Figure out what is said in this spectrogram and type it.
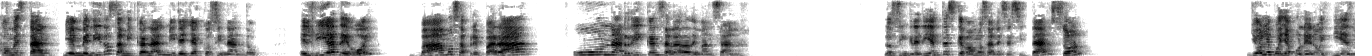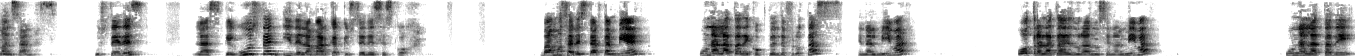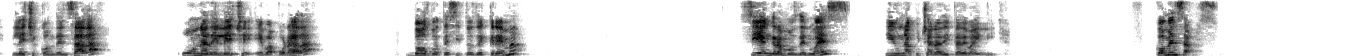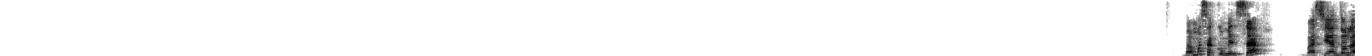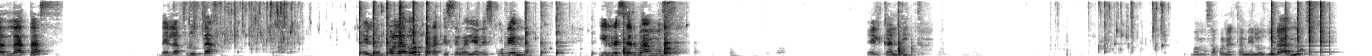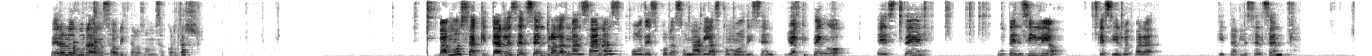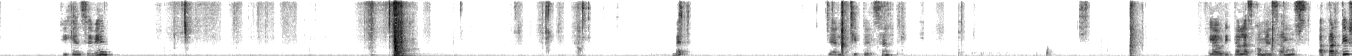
¿cómo están? Bienvenidos a mi canal Mirella Cocinando. El día de hoy vamos a preparar una rica ensalada de manzana. Los ingredientes que vamos a necesitar son, yo le voy a poner hoy 10 manzanas. Ustedes las que gusten y de la marca que ustedes escojan. Vamos a necesitar también una lata de cóctel de frutas en almíbar, otra lata de duraznos en almíbar, una lata de leche condensada, una de leche evaporada, dos botecitos de crema, 100 gramos de nuez y una cucharadita de vainilla. Comenzamos. Vamos a comenzar vaciando las latas de la fruta en un colador para que se vayan escurriendo. Y reservamos el caldito. Vamos a poner también los duraznos, pero los duraznos ahorita los vamos a cortar. Vamos a quitarles el centro a las manzanas o descorazonarlas, como dicen. Yo aquí tengo este utensilio que sirve para quitarles el centro. Fíjense bien. ¿Ven? Ya les quito el centro. Y ahorita las comenzamos a partir.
